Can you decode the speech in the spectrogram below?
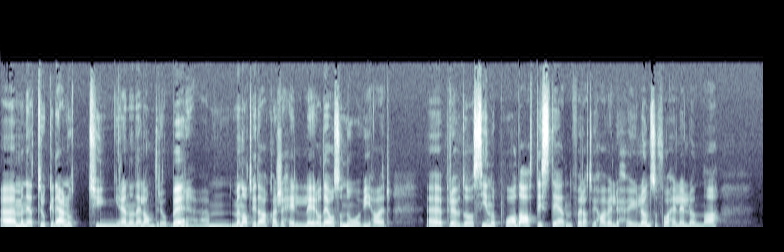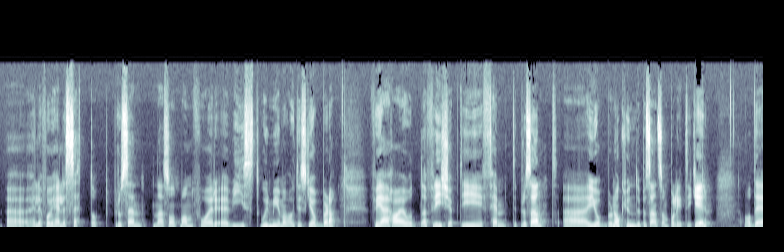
Eh, men jeg tror ikke det er noe tyngre enn en del andre jobber. Um, men at vi da kanskje heller, og det er også noe vi har eh, prøvd å si noe på, da, at istedenfor at vi har veldig høy lønn, så får heller lønna eh, Eller får vi heller sette opp prosentene, sånn at man får vist hvor mye man faktisk jobber, da. For jeg har jo frikjøpt i 50% jobber nok 100% som politiker. Og det,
